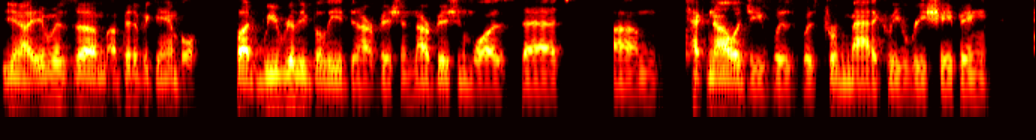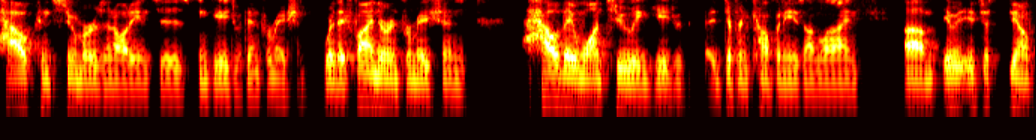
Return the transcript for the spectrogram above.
you know it was um, a bit of a gamble, but we really believed in our vision. Our vision was that um, technology was was dramatically reshaping how consumers and audiences engage with information, where they find their information how they want to engage with uh, different companies online. Um, it, it just you know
